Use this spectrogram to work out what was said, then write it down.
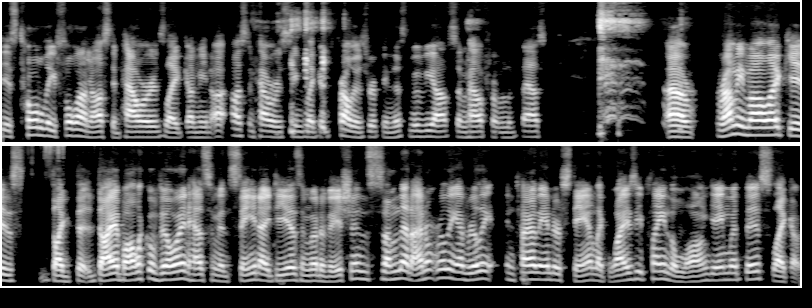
is totally full on Austin Powers. Like I mean, Austin Powers seems like it probably ripping this movie off somehow from the past. Uh, Rami Malek is like the diabolical villain, has some insane ideas and motivations. Some that I don't really, I really entirely understand. Like, why is he playing the long game with this? Like, uh,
